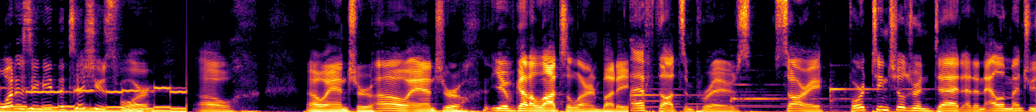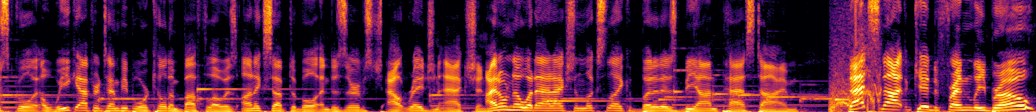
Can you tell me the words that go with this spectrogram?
what does he need the tissues for? Oh. Oh, Andrew. Oh, Andrew. You've got a lot to learn, buddy. F thoughts and prayers. Sorry, 14 children dead at an elementary school a week after 10 people were killed in Buffalo is unacceptable and deserves outrage and action. I don't know what that action looks like, but it is beyond past time. That's not kid-friendly, bro.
